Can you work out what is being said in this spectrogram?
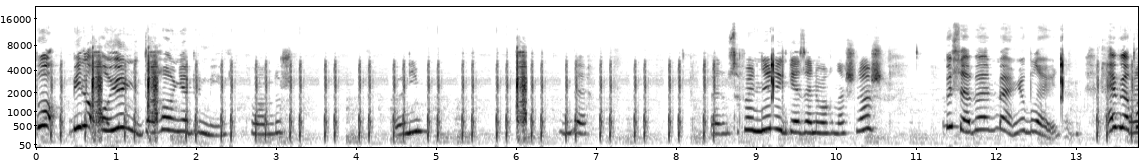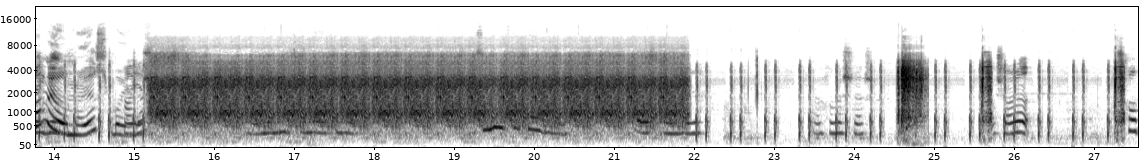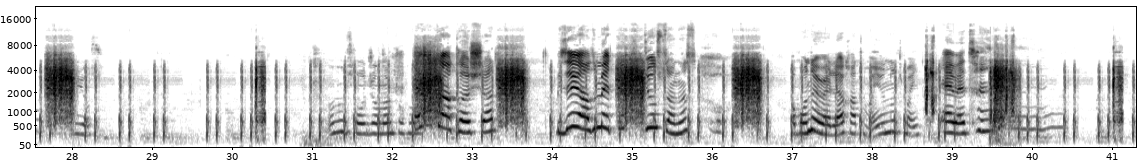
Bu bir oyun daha oynayabilir miyim? Tamam dur. Öleyim. De. Evet, bu sefer nereye gezelim arkadaşlar? Bu sefer bence buraya gidelim. Ev yapamıyor muyuz bu? Hayır. Senin çok geldin. Arkadaşlar. Aşağı gidiyoruz. Aha solucanlar topladı. Evet arkadaşlar. Bize yardım etmek istiyorsanız Abone ve like atmayı unutmayın. evet.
